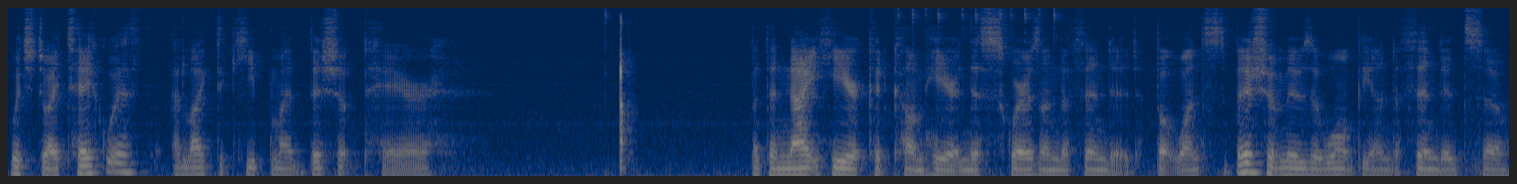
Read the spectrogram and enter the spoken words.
Which do I take with? I'd like to keep my bishop pair. But the knight here could come here, and this square is undefended. But once the bishop moves, it won't be undefended, so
